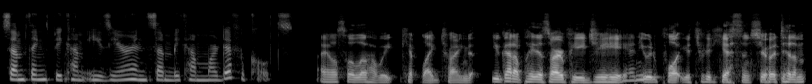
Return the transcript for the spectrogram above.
some things become easier and some become more difficult. I also love how we kept like trying to you gotta play this RPG and you would pull out your 3DS and show it to them.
